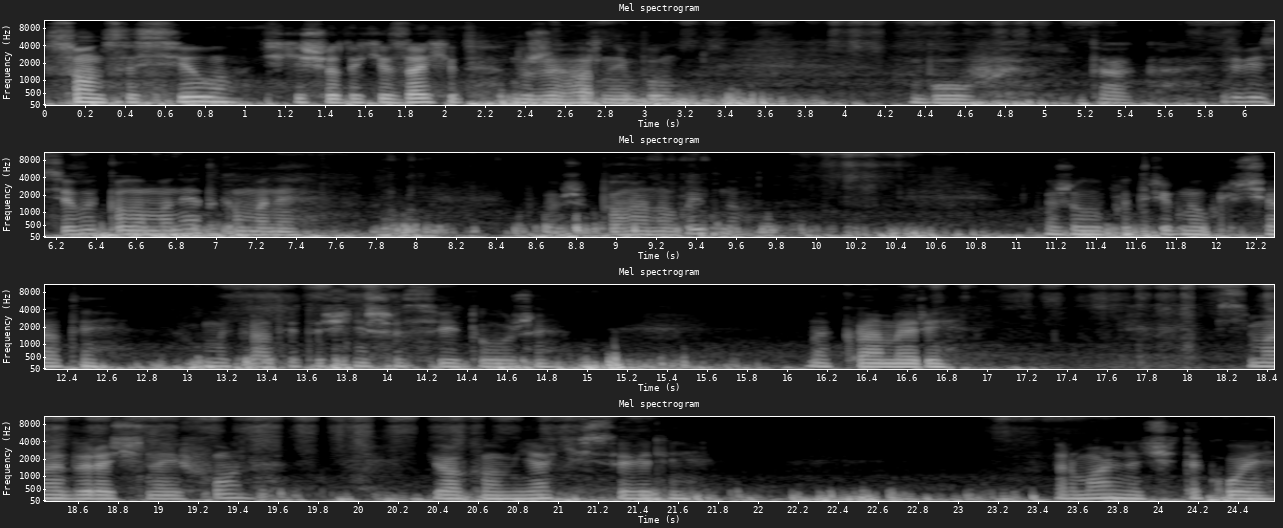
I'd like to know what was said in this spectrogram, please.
сонце сіло, тільки що такий захід дуже гарний був. Був. Так, дивіться, випала монетка в мене. Вже погано видно. Можливо, потрібно включати, вмикати точніше світло вже на камері. Знімаю, до речі, на iPhone. Вам якість взагалі? Нормально чи такое?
